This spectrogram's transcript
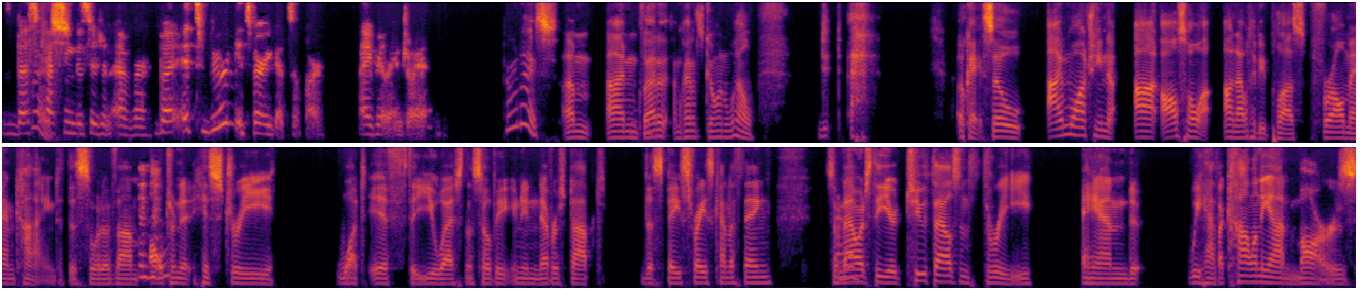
It's best Nice. casting decision ever. But it's very, it's very good so far. I really enjoy it. Very nice. Um, I'm glad. Mm-hmm. It, I'm glad it's going well. Did- okay, so I'm watching uh, also on Apple TV Plus for All Mankind. This sort of um Mhm. alternate history. What if the U.S. and the Soviet Union never stopped the space race kind of thing? So Oh. now it's the year 2003, and we have a colony on Mars,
